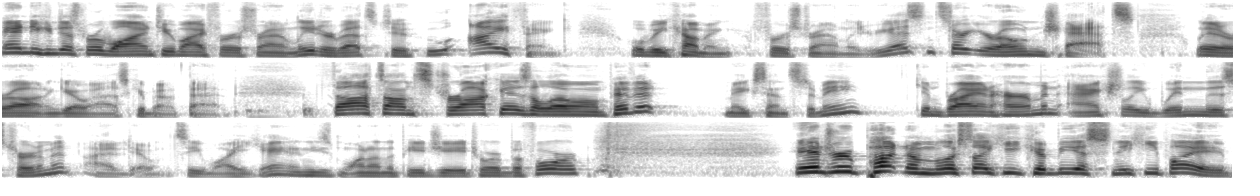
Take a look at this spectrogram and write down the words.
And you can just rewind to my first round leader bets to who I think will be coming first round leader. You guys can start your own chats later on and go ask about that. Thoughts on Straka as a low on pivot? Makes sense to me. Can Brian Harman actually win this tournament? I don't see why he can't. He's won on the PGA Tour before. Andrew Putnam looks like he could be a sneaky play.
